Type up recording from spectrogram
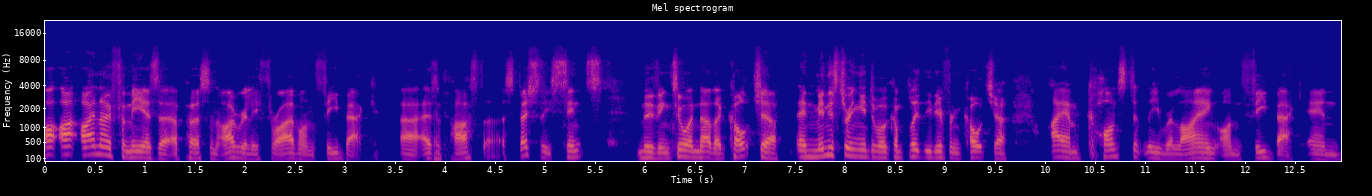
I, I know for me as a, a, person, I really thrive on feedback. Uh, as a pastor, especially since moving to another culture and ministering into a completely different culture, I am constantly relying on feedback, and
